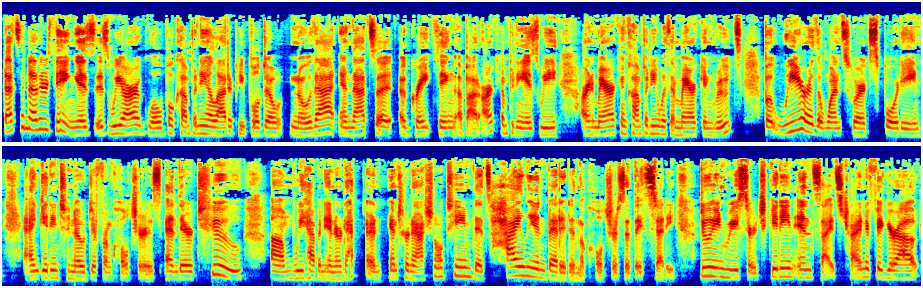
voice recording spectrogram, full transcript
that's another thing is, is we are a global company. A lot of people don't know that. And that's a, a great thing about our company is we are an American company with American roots, but we are the ones who are exporting and getting to know different cultures. And there too, um, we have an, inter- an international team that's highly embedded in the cultures that they study, doing research, getting insights, trying to figure out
